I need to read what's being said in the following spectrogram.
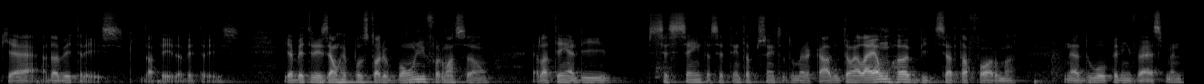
que é a da B3, da API da B3. E a B3 é um repositório bom de informação. Ela tem ali 60%, 70% do mercado. Então, ela é um hub, de certa forma, né, do Open Investment.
